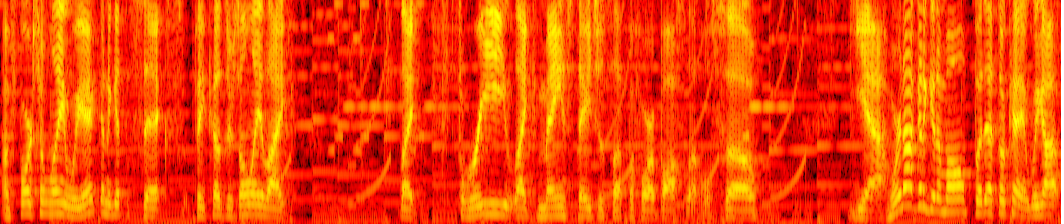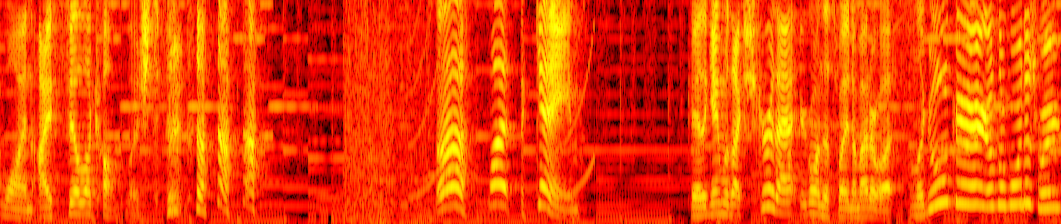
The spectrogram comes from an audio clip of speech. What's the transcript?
Unfortunately, we ain't gonna get the six because there's only like, like three like main stages left before a boss level. So yeah, we're not gonna get them all, but that's okay. We got one. I feel accomplished. ah, what? A game? Okay, the game was like, screw that. You're going this way no matter what. I'm like, okay, I guess I'm going this way.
